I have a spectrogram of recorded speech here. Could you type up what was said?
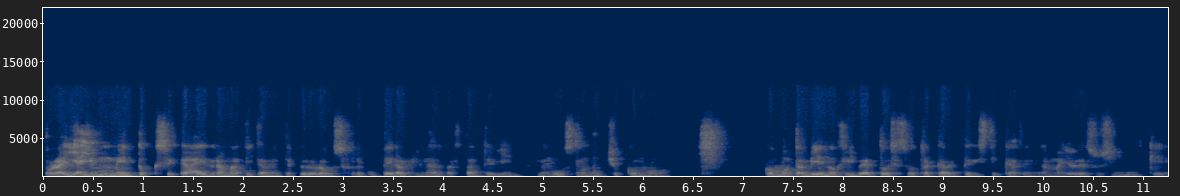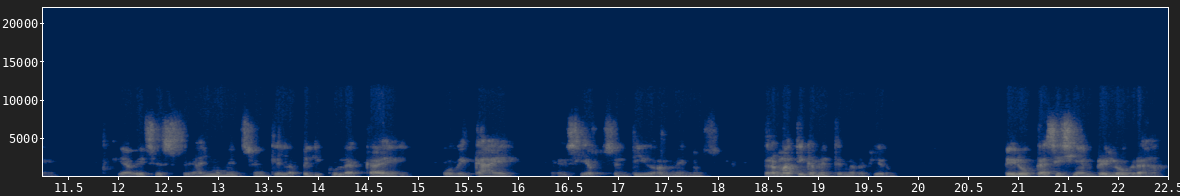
Por ahí hay un momento que se cae dramáticamente, pero luego se recupera al final bastante bien. Me gusta mucho cómo, cómo también, ¿no? Gilberto, esa es otra característica de la mayoría de sus cines, que, que a veces hay momentos en que la película cae o decae, en cierto sentido al menos, dramáticamente me refiero, pero casi siempre logra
